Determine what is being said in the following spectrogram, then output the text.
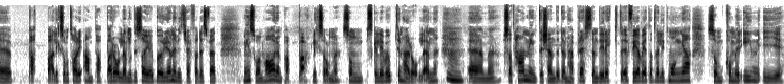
uh, pappa liksom, och ta dig an papparollen. Och det sa jag i början när vi träffades för att min son har en pappa liksom, som ska leva upp till den här rollen. Mm. Um, så att han inte kände den här pressen direkt. För jag vet att väldigt många som kommer in i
